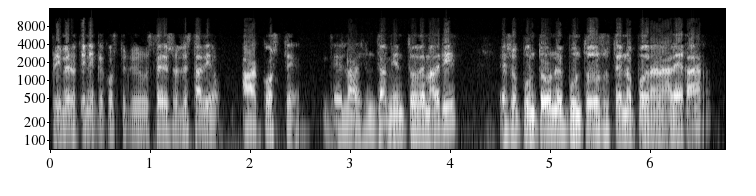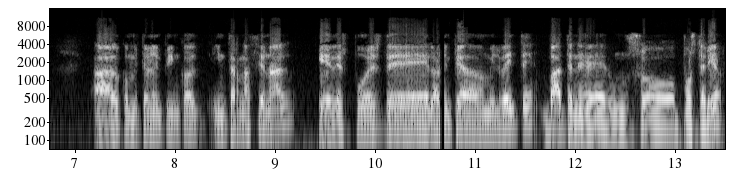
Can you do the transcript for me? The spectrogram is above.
primero tienen que construir ustedes el estadio a coste del Ayuntamiento de Madrid, eso punto uno y punto dos, ustedes no podrán alegar al Comité Olímpico Internacional que después de la Olimpiada 2020 va a tener un uso posterior.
